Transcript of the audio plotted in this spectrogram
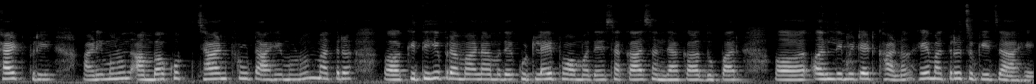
फॅट फ्री आणि म्हणून आंबा खूप छान फ्रूट आहे म्हणून मात्र कितीही प्रमाणामध्ये कुठल्याही फॉर्ममध्ये सकाळ संध्याकाळ दुपार अनलिमिटेड खाणं हे मात्र चुकीचं आहे.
